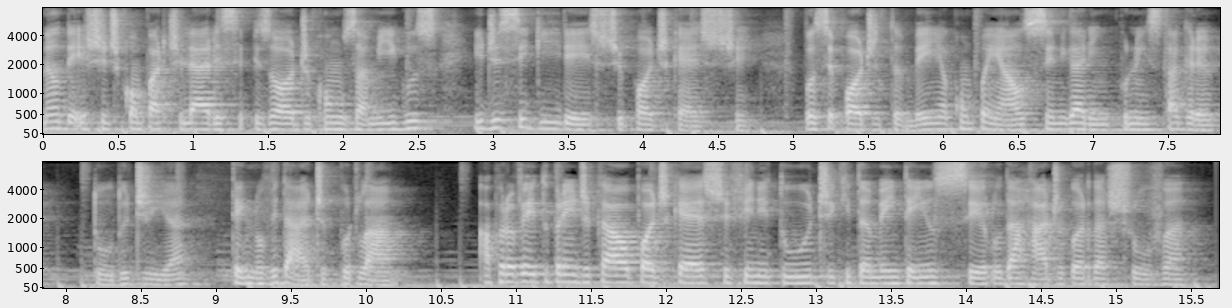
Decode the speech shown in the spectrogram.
Não deixe de compartilhar esse episódio com os amigos e de seguir este podcast. Você pode também acompanhar o Cine Garimpo no Instagram. Todo dia tem novidade por lá. Aproveito para indicar o podcast Finitude, que também tem o selo da Rádio Guarda-Chuva.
